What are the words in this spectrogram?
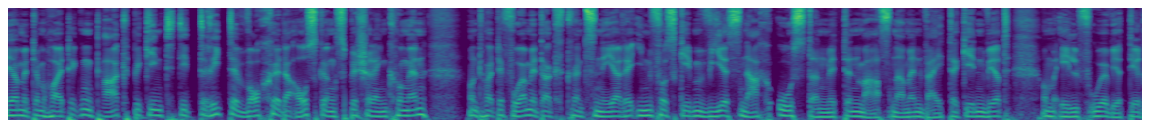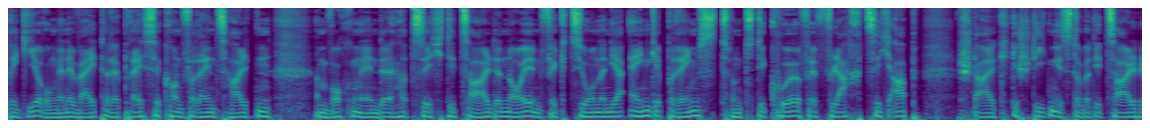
Ja, mit dem heutigen Tag beginnt die dritte Woche der Ausgangsbeschränkungen und heute Vormittag könnte es nähere Infos geben, wie es nach Ostern mit den Maßnahmen weitergehen wird. Um 11 Uhr wird die Regierung eine weitere Pressekonferenz halten. Am Wochenende hat sich die Zahl der Neuinfektionen ja eingebremst und die Kurve flacht sich ab. Stark gestiegen ist aber die Zahl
